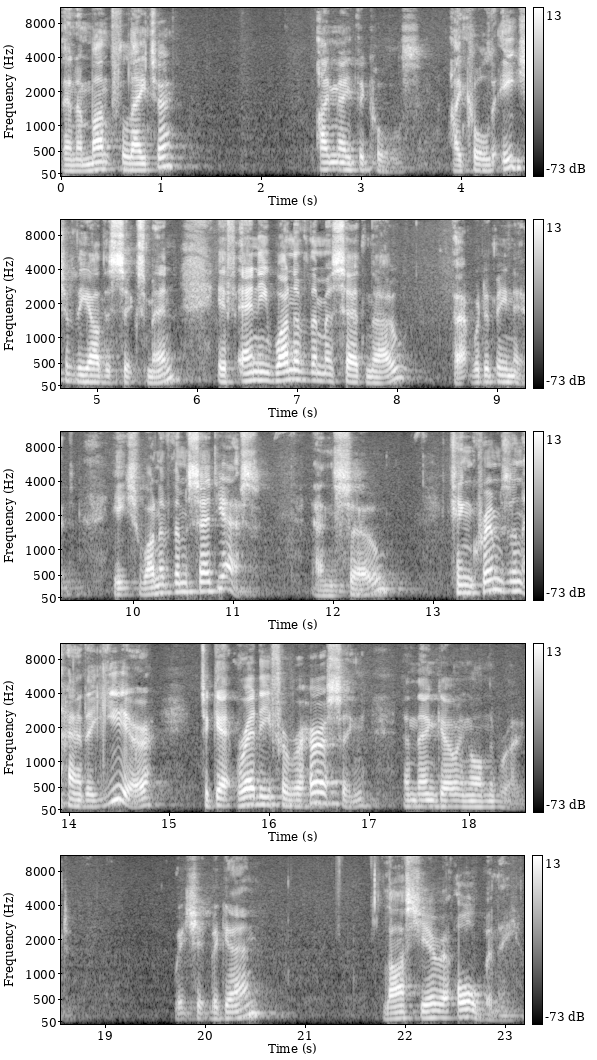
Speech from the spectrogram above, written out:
Then a month later, I made the calls. I called each of the other six men. If any one of them had said no, that would have been it. Each one of them said yes. And so King Crimson had a year to get ready for rehearsing and then going on the road, which it began last year at Albany.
